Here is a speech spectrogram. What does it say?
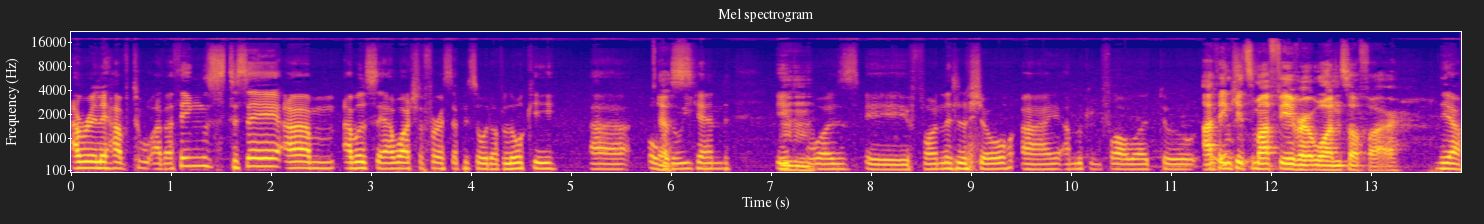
I really have two other things to say. Um, I will say I watched the first episode of Loki uh, over the weekend. It Mhm. was a fun little show. I am looking forward to. I think it's my favorite one so far. Yeah,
